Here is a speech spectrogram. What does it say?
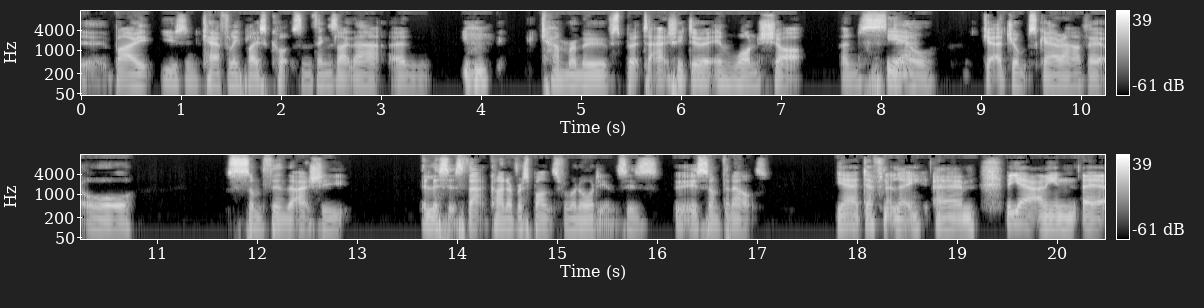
uh, by using carefully placed cuts and things like that, and Mhm. camera moves. But to actually do it in one shot and still get a jump scare out of it, or something that actually elicits that kind of response from an audience, is is something else. Yeah, definitely. Um, but yeah, I mean, uh,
